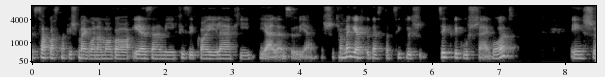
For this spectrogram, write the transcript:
szakasznak is megvan a maga érzelmi, fizikai, lelki jellemzője. És hogyha megérted ezt a ciklis, ciklikusságot, és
